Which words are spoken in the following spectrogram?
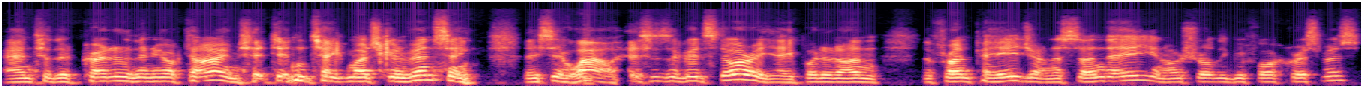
And to the credit of the New York Times, it didn't take much convincing. They said, "Wow, this is a good story." They put it on the front page on a Sunday, you know, shortly before Christmas,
